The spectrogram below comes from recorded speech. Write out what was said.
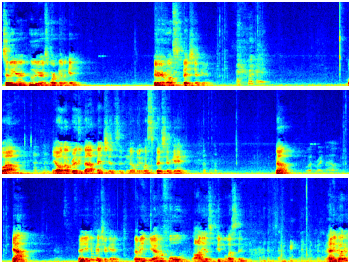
So who here, who here is working on a game? Who here wants to pitch their game? Wow. You all got really bad pitches if nobody wants to pitch their game. No? What, right now? Yeah. Yeah, you can pitch your game. I mean, you have a full audience of people listening. Anybody?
